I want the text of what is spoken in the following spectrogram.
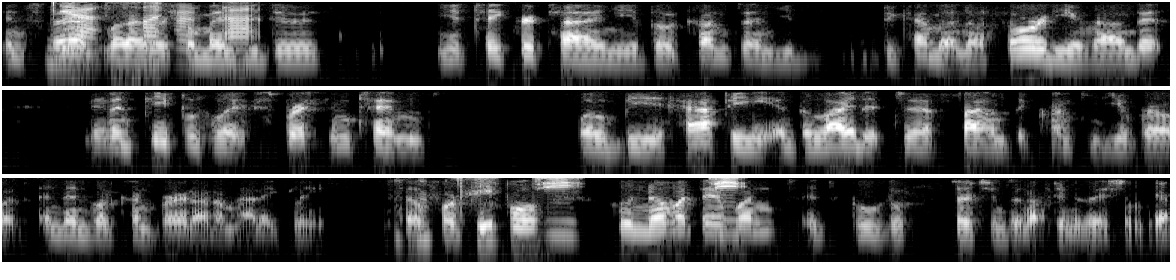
Instead, yes, what I, I recommend you do is you take your time, you build content, you become an authority around it, and then people who express intent will be happy and delighted to have found the content you wrote, and then will convert automatically. So mm-hmm. for people you, who know what they want, it's Google search engine optimization. Yeah.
